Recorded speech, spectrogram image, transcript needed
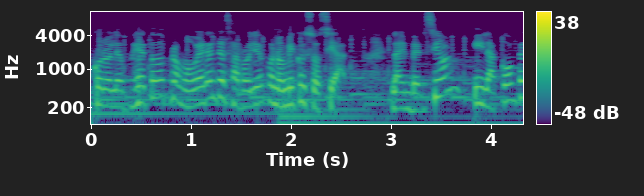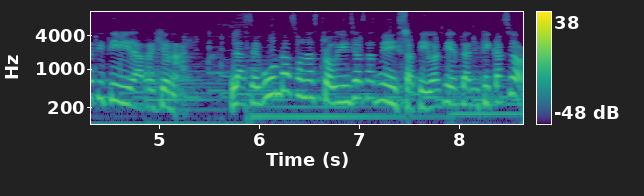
con el objeto de promover el desarrollo económico y social, la inversión y la competitividad regional. La segunda son las provincias administrativas y de planificación,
